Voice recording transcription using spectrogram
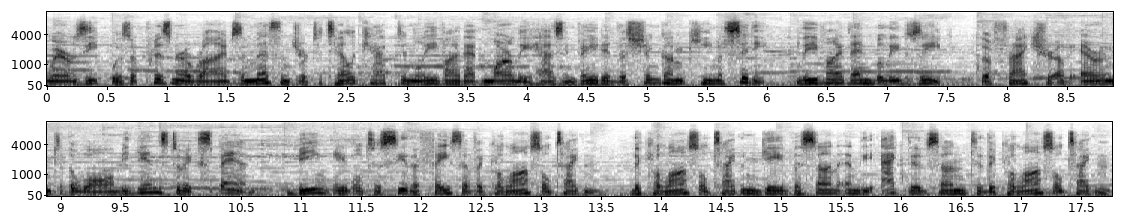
where Zeke was a prisoner arrives a messenger to tell Captain Levi that Marley has invaded the Shiganshina city. Levi then believes Zeke. The fracture of Eren to the wall begins to expand, being able to see the face of a colossal titan. The colossal titan gave the sun and the active sun to the colossal titan.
